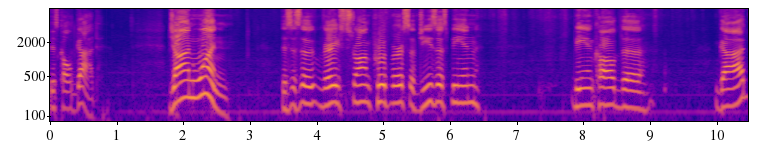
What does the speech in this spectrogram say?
is called God. John 1. This is a very strong proof verse of Jesus being, being called the God.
